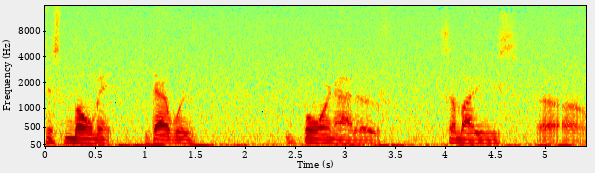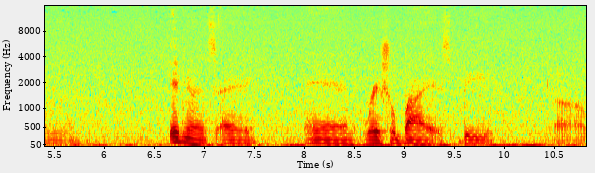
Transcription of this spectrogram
this moment that was born out of somebody's um, ignorance A and racial bias B. Um,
